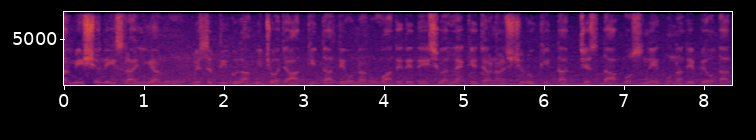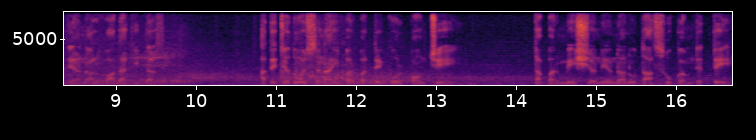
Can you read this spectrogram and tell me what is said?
ਪਰਮੇਸ਼ਰ ਨੇ ਇਸرائیਲੀਆਂ ਨੂੰ ਮਿਸਰ ਦੀ ਗੁਲਾਮੀ ਚੋਂ ਆਜ਼ਾਦ ਕੀਤਾ ਤੇ ਉਹਨਾਂ ਨੂੰ ਵਾਅਦੇ ਦੇ ਦੇਸ਼ ਵੱਲ ਲੈ ਕੇ ਜਾਣਾ ਸ਼ੁਰੂ ਕੀਤਾ, ਜਿਸ ਦਾ ਉਸ ਨੇ ਉਹਨਾਂ ਦੇ ਪਿਓ ਦਾਦਿਆਂ ਨਾਲ ਵਾਅਦਾ ਕੀਤਾ ਸੀ। ਅਤੇ ਜਦੋਂ ਇਸ ਸਨਾਈ ਪਰਬਤ ਦੇ ਕੋਲ ਪਹੁੰਚੇ, ਤਾਂ ਪਰਮੇਸ਼ਰ ਨੇ ਉਹਨਾਂ ਨੂੰ ਦਸ ਹੁਕਮ ਦਿੱਤੇ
